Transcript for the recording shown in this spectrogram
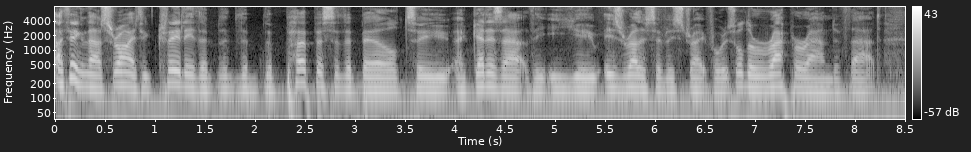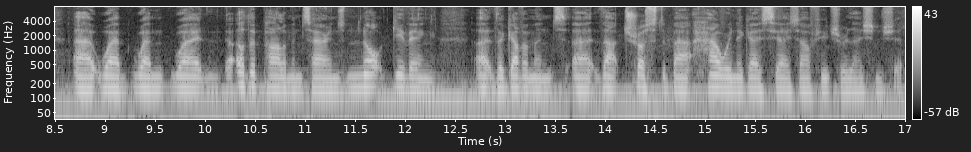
I think that's right. And clearly, the, the, the purpose of the bill to uh, get us out of the EU is relatively straightforward. It's all the wraparound of that uh, where, when, where other parliamentarians not giving uh, the government uh, that trust about how we negotiate our future relationship.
